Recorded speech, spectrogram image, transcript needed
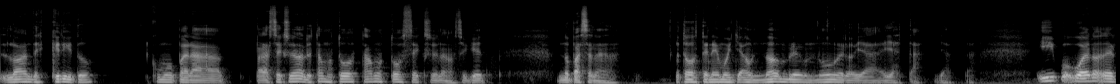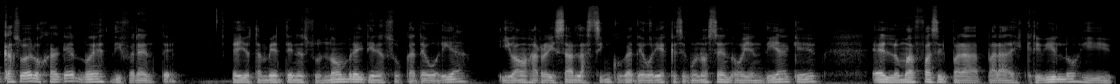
lo han descrito como para, para seccionarlo. Estamos todos, estamos todos seccionados, así que no pasa nada. Todos tenemos ya un nombre, un número, ya, ya está, ya está. Y pues bueno, en el caso de los hackers no es diferente. Ellos también tienen sus nombres y tienen sus categorías. Y vamos a revisar las cinco categorías que se conocen hoy en día, que es lo más fácil para, para describirlos y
